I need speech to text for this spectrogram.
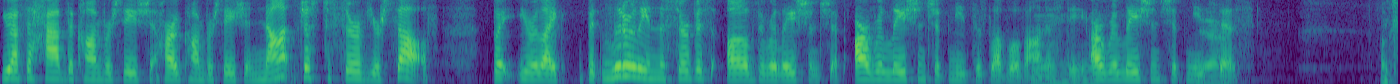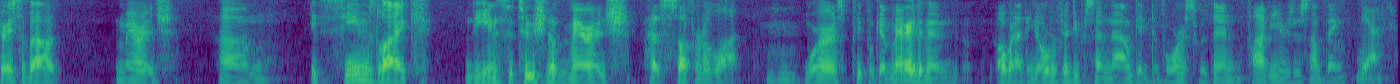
You have to have the conversation hard conversation not just to serve yourself but you're like but literally in the service of the relationship. Our relationship needs this level of honesty. Our relationship needs Yeah. this. I'm curious about marriage. Um, it seems like the institution of marriage has suffered a lot, whereas people get married and then over, I think over 50% now get divorced within five years or something. Yes.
